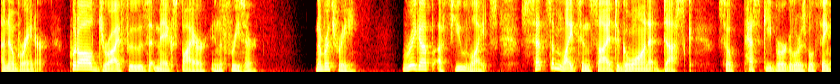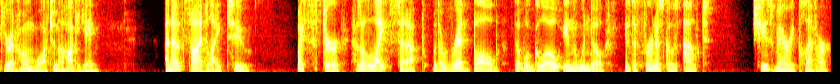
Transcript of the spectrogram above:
a no brainer. Put all dry foods that may expire in the freezer. Number three, rig up a few lights. Set some lights inside to go on at dusk so pesky burglars will think you're at home watching the hockey game. An outside light, too. My sister has a light set up with a red bulb that will glow in the window if the furnace goes out. She's very clever.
